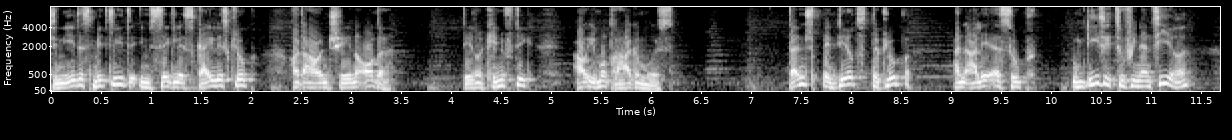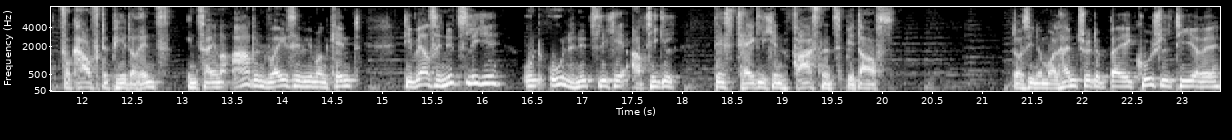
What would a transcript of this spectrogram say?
Denn jedes Mitglied im Segeles Geiles Club hat auch einen schönen Orden, den er künftig auch immer tragen muss. Dann spendiert der Club an alle ein Sub. Um diese zu finanzieren, verkaufte Peter Renz in seiner Art und Weise, wie man kennt, diverse nützliche und unnützliche Artikel des täglichen Fasnetsbedarfs. Da sind einmal Handschuhe dabei, Kuscheltiere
